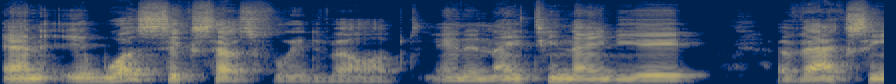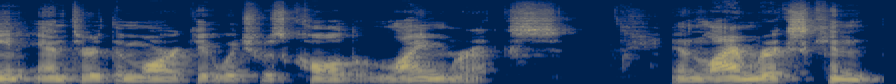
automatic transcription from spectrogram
And it was successfully developed. And in 1998, a vaccine entered the market which was called Lymerix. And Lymerix con-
